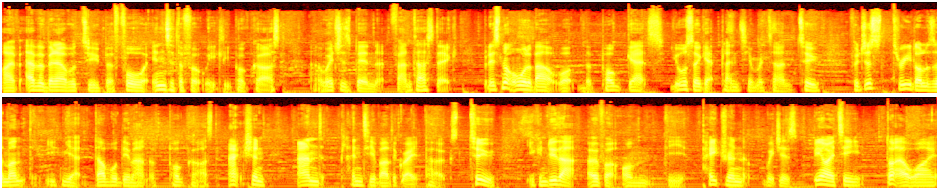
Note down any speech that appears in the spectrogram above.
I've ever been able to before into the FUT Weekly podcast, uh, which has been fantastic. But it's not all about what the pod gets, you also get plenty in return too. For just $3 a month, you can get double the amount of podcast action and plenty of other great perks too. You can do that over on the Patreon, which is bit.ly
